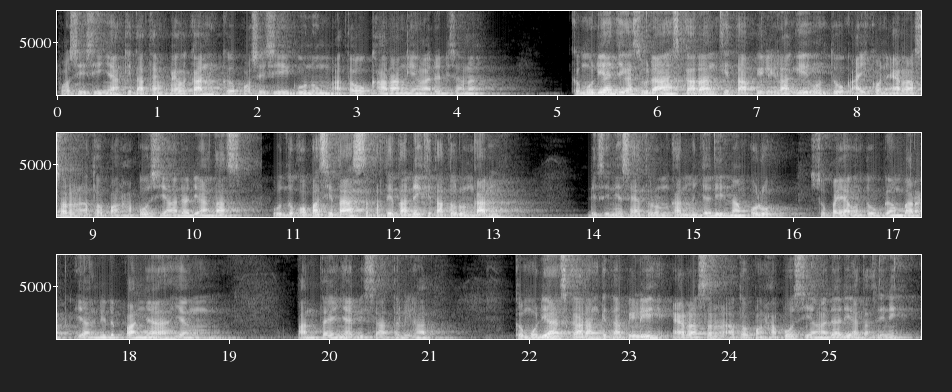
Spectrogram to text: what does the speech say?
posisinya kita tempelkan ke posisi gunung atau karang yang ada di sana. Kemudian jika sudah, sekarang kita pilih lagi untuk icon eraser atau penghapus yang ada di atas. Untuk opasitas seperti tadi kita turunkan. Di sini saya turunkan menjadi 60 supaya untuk gambar yang di depannya yang pantainya bisa terlihat. Kemudian sekarang kita pilih eraser atau penghapus yang ada di atas ini.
